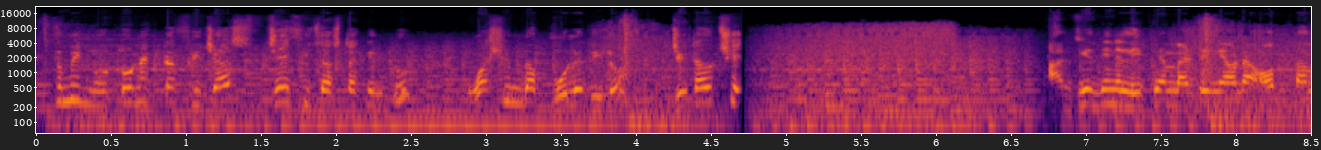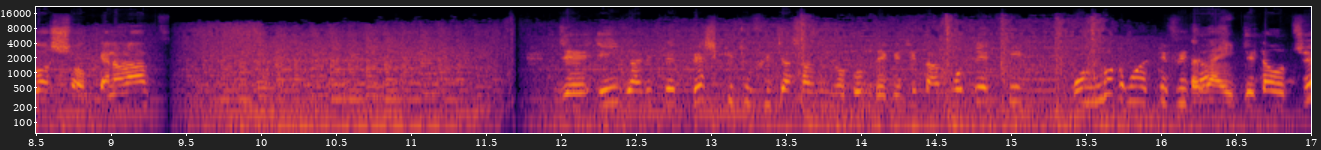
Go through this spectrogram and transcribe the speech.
একদমই নতুন একটা ফিচার্স যে ফিচার্সটা কিন্তু ওয়াসিমদা বলে দিল, যেটা হচ্ছে আজকের দিনে লিথিয়াম ব্যাটারি নেওয়াটা অত্যাবশ্যক, কেননা যে এই গাড়িতে বেশ কিছু ফিচার্স আমি নতুন দেখেছি তার মধ্যে একটি অন্যতম একটি ফিচার. যেটা হচ্ছে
